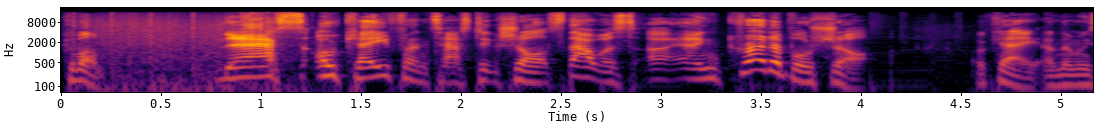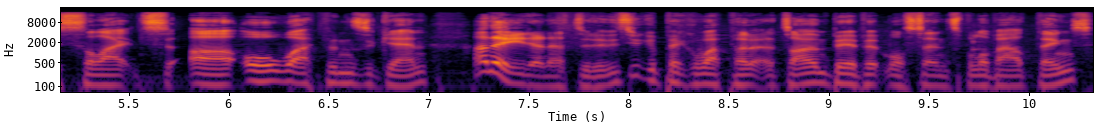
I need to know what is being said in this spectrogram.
Come on. Yes. Okay, fantastic shots. That was an incredible shot. Okay, and then we select uh, all weapons again. I know you don't have to do this. You can pick a weapon at a time, be a bit more sensible about things.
